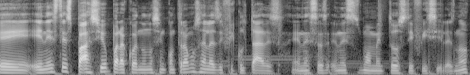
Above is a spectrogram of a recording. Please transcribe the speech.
eh, en este espacio para cuando nos encontramos en las dificultades, en estos, en momentos difíciles, ¿no?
